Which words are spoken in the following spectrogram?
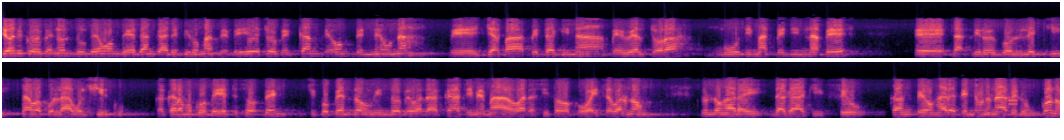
joni ko ɓe nodduɓe wonɓe dankade biro maɓɓe ɓe yeetoɓe kamɓe on ɓe newna ɓe jaɓa ɓe dagina ɓe weltora. Mbuuɗi maɓɓe ɗi naɓe e ɗaɓɓiroygol lekki tawa ko laawol sirku ka karamo ko ɓe yettisoɓe ɓen siko ɓen ɗon windoɓe waɗa katime ma waɗa sifawa ko waytawal noon ɗum ɗon haray dagaki few. Kamɓe on hara ɓe newnanaɓe ɗum kono.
